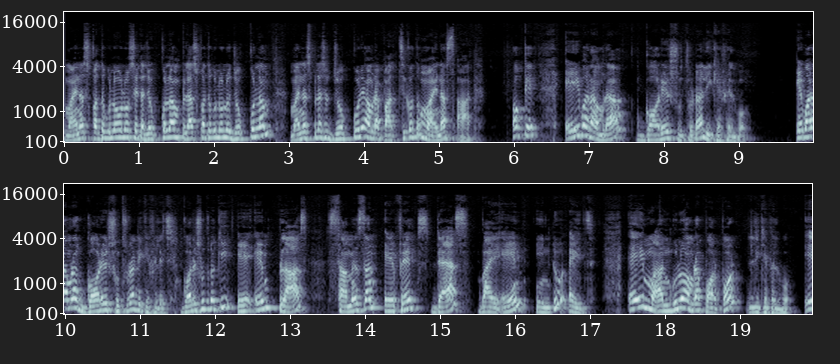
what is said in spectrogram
মাইনাস কতগুলো হলো সেটা যোগ করলাম প্লাস কতগুলো হলো যোগ করলাম। মাইনাস প্লাস যোগ করে আমরা পাচ্ছি কত? মাইনাস আট। ওকে এইবার আমরা গড়ের সূত্রটা লিখে ফেলব। এবার আমরা গড়ের সূত্রটা লিখে ফেলেছি। গড়ের সূত্র কি? A M plus summation F X dash by N into H এই মানগুলো আমরা পরপর লিখে ফেলব। এ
